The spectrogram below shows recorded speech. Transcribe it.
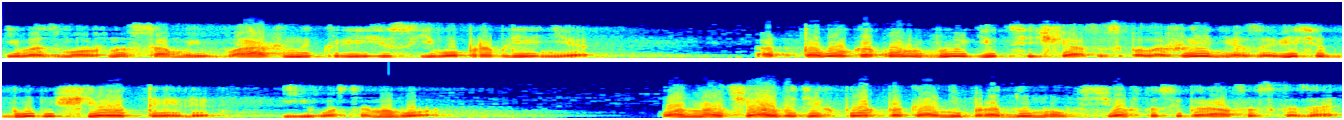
и, возможно, самый важный кризис его правления – от того, как он выйдет сейчас из положения, зависит будущее отеля и его самого. Он молчал до тех пор, пока не продумал все, что собирался сказать.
